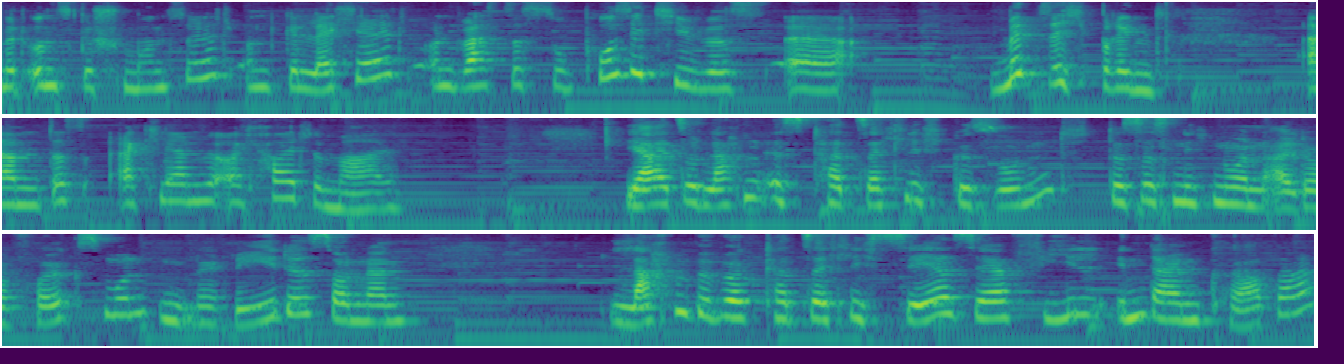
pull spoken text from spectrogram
mit uns geschmunzelt und gelächelt und was das so Positives äh, mit sich bringt, ähm, das erklären wir euch heute mal. Ja, also Lachen ist tatsächlich gesund. Das ist nicht nur ein alter Volksmund, eine Rede, sondern Lachen bewirkt tatsächlich sehr, sehr viel in deinem Körper.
